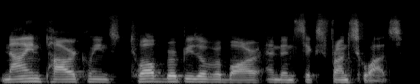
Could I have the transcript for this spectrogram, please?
nine power cleans, 12 burpees over bar, and then six front squats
